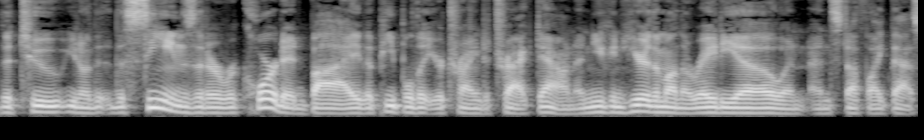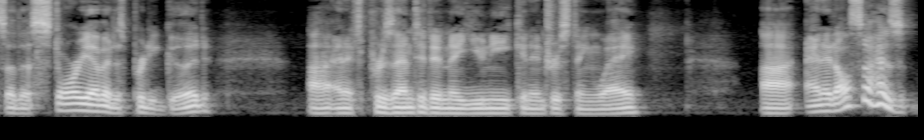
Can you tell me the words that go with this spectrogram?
the two, you know, the, the scenes that are recorded by the people that you're trying to track down. And you can hear them on the radio and, and stuff like that. So the story of it is pretty good. Uh, and it's presented in a unique and interesting way. Uh, and it also has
